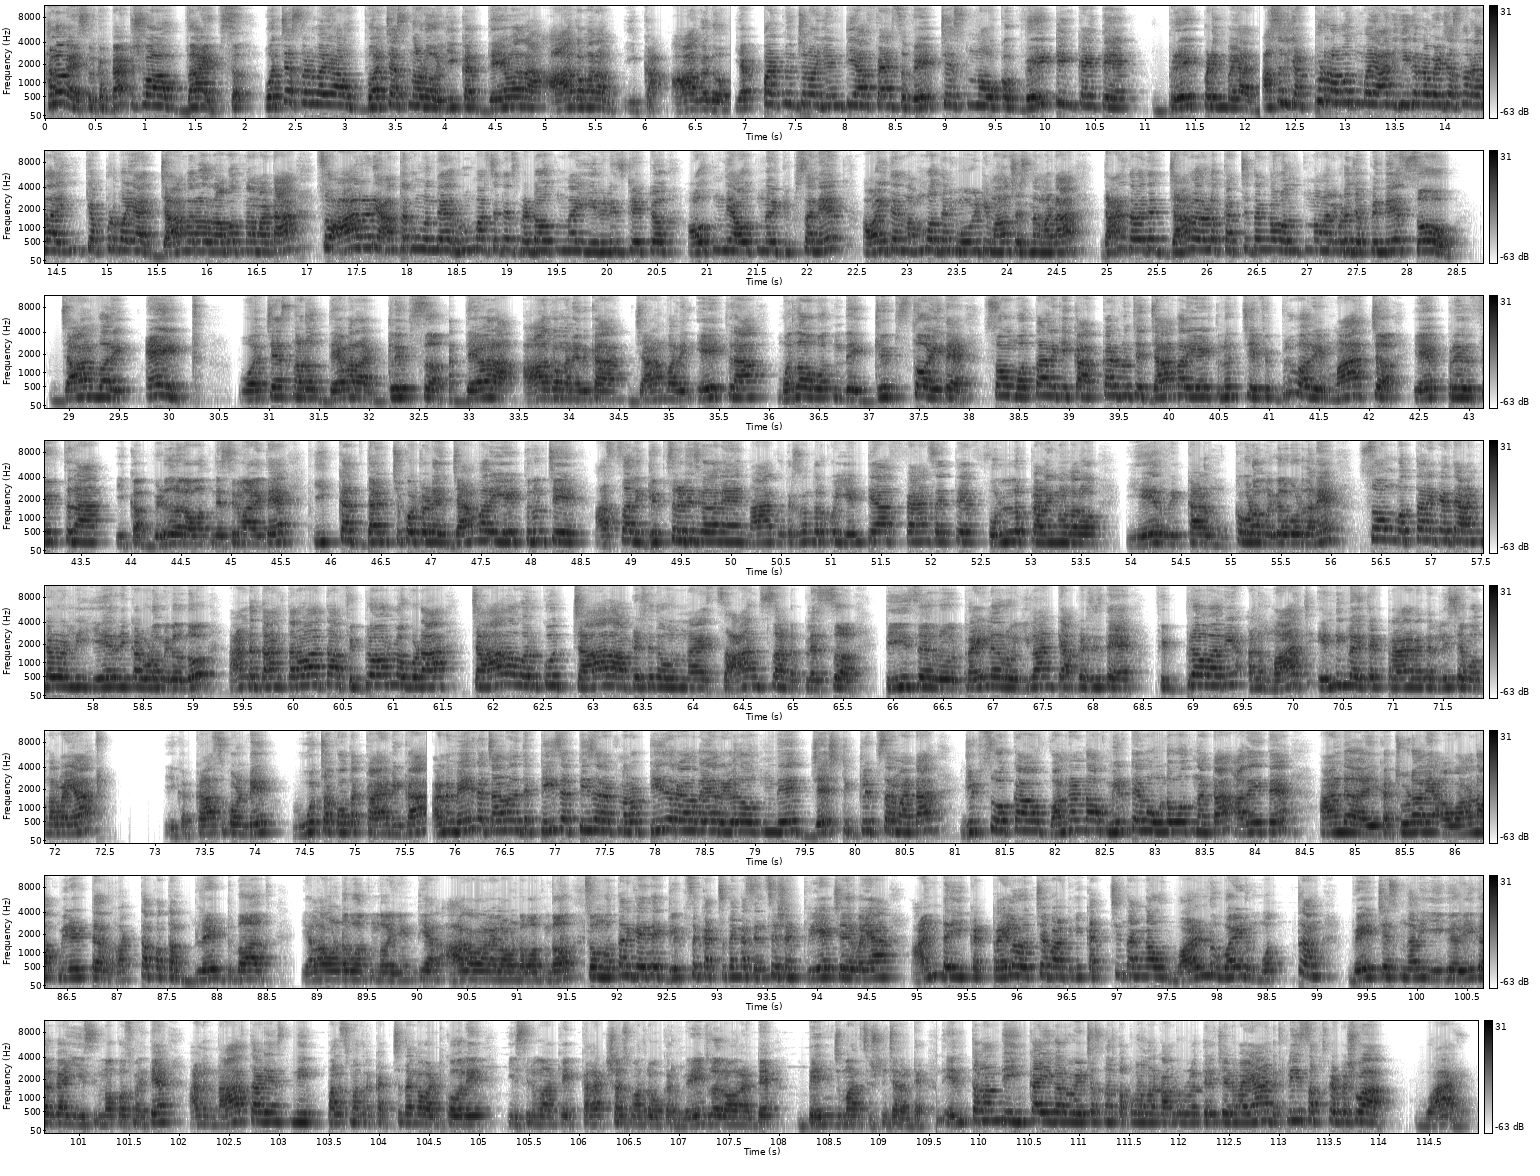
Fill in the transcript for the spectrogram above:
Hello guys welcome back to show vibes వచ్చేస్తున్నాడు భయ్యా వచ్చేస్తున్నాడు. ఇక దేవర ఆగమనం ఇక ఆగదు. ఎప్పటి నుంచో ఎన్టీఆర్ ఫ్యాన్స్ వెయిట్ చేస్తున్న ఒక వెయిటింగ్ అయితే బ్రేక్ పడింది భయ్యా. అసలు ఎప్పుడు రాబోతుంది భయ్యా? అని ఈగర్గా వెయిట్ చేస్తున్నారు కదా. ఇంకెప్పుడు భయ్యా? జనవరిలో రాబోతుంది అనమాట సో ఆల్రెడీ అంతకు ముందే రూమర్స్ అయితే స్ప్రెడ్ అవుతున్నాయి. ఈ రిలీజ్ డేట్ అవుతుంది అవుతుంది గిఫ్ట్స్ అని. అవైతే నమ్మొద్దని మూవీ టీం అనౌన్స్ చేసింది అనమాట దాని తర్వాత జనవరిలో ఖచ్చితంగా వదులుతున్నామని కూడా చెప్పింది. సో జనవరి ఎయిత్ వచ్చేస్తున్నాడు దేవర గ్లిప్స్ దేవర ఆగమనేవిక జనవరి ఎయిత్ న మొదలవబోతుంది గ్లిప్స్తో అయితే. సో మొత్తానికి ఇక అక్కడి నుంచి జనవరి ఎయిత్ నుంచి ఫిబ్రవరి మార్చ్ ఏప్రిల్ ఫిఫ్త్ న ఇక విడుదలగా అవుతుంది సినిమా అయితే. ఇక దంచుకొట్టుడే జనవరి ఎయిత్ నుంచి అస్సలు గ్లిప్స్ రిలీజ్ కాగానే నాకు తెలిసినంత వరకు ఎన్టీఆర్ ఫ్యాన్స్ అయితే ఫుల్ ప్లానింగ్ ఉన్నారు. ఏ రికార్డు ముక్క కూడా మిగలకూడదని సో మొత్తానికైతే అన్డౌటెడ్లీ ఏ రికార్డ్ కూడా మిగలదు అండ్ దాని తర్వాత ఫిబ్రవరిలో కూడా చాలా వరకు చాలా అప్డేట్స్ అయితే ఉన్నాయి. Songs and plus teaser trailer ఇలాంటి అప్డేట్స్ అయితే ఫిబ్రవరి అండ్ మార్చ్ ఎండింగ్లో అయితే ట్రైలర్ అయితే రిలీజ్ చేయబోతున్నారు అయ్యా ఇక కాసుకోండి ఊచ కోత ఖాయం ఇంకా. అండ్ మెయిన్గా చాలా మంది అయితే టీజర్ టీజర్ అంటున్నారు. టీజర్ కాదు రిలీజ్ అవుతుంది. జస్ట్ క్లిప్స్ అన్నమాట. క్లిప్స్ ఒక వన్ అండ్ హాఫ్ మినిట్ ఏమో ఉండబోతుందంట. అదైతే అండ్ ఇక చూడాలి ఆ వన్ అండ్ హాఫ్ మినిట్ రక్తపతం బ్లడ్ బాత్ ఎలా ఉండబోతుందో ఎన్టీఆర్ ఆగమనం ఎలా ఉండబోతుందో. సో మొత్తానికి అయితే గ్లిప్స్ ఖచ్చితంగా సెన్సేషన్ క్రియేట్ చేయబోయా అండ్ ఇక ట్రైలర్ వచ్చేపాటికి ఖచ్చితంగా వరల్డ్ వైడ్ మొత్తం వెయిట్ చేస్తుందని ఈగర్ ఈగర్గా ఈ సినిమా కోసం అయితే అండ్ నార్త్ ఆడియన్స్ని పల్స్ మాత్రం ఖచ్చితంగా పట్టుకోవాలి. ఈ సినిమాకి కలెక్షన్స్ మాత్రం ఒక రేంజ్లో రావాలంటే బెంచ్ మార్క్ సృష్టించాలంటే. ఎంతమంది ఇంకా ఈగర్ వెయిట్ చేస్తున్నారు తప్పకుండా మన కామెంట్ తెలియచేయండి and please subscribe to Why?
